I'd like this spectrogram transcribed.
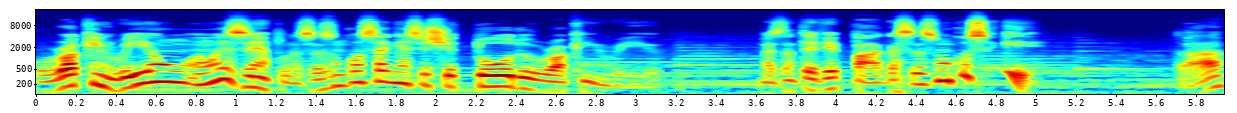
o Rock in Rio é um, é um exemplo, né? vocês não conseguem assistir todo o Rock in Rio, mas na TV paga vocês vão conseguir, tá?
